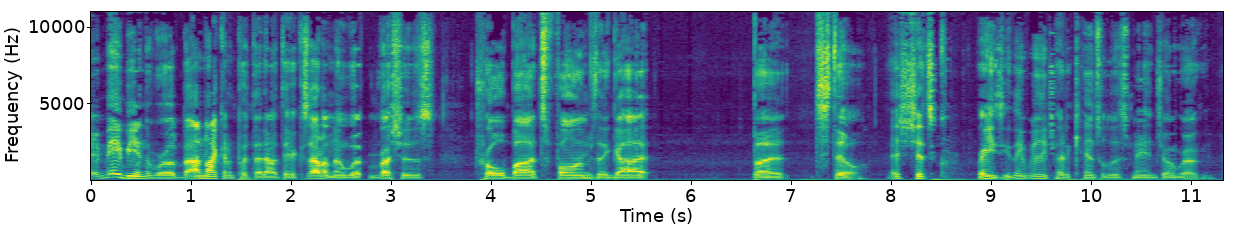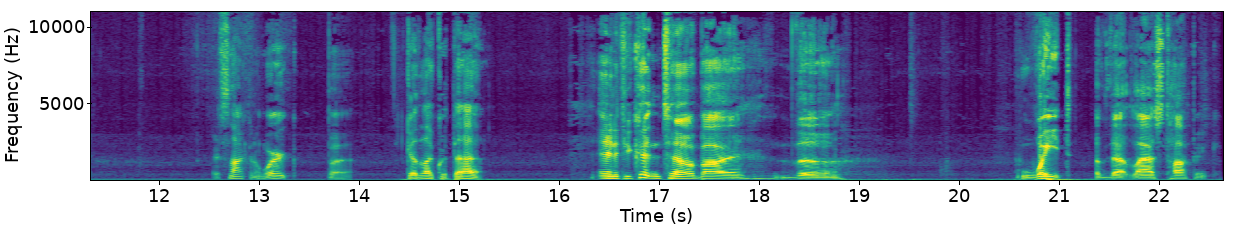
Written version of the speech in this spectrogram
It may be in the world, but I'm not gonna put that out there because I don't know what Russia's troll bots farms they got. But still, that shit's crazy. They really try to cancel this man, Joe Rogan. It's not gonna work, but good luck with that. And if you couldn't tell by the weight of that last topic,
